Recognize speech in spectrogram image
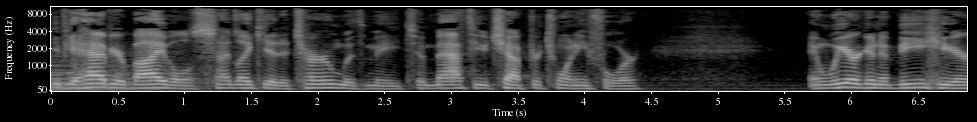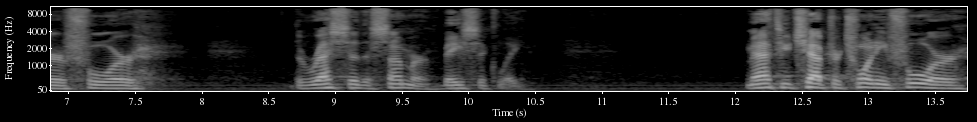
If you have your Bibles, I'd like you to turn with me to Matthew chapter 24. And we are going to be here for the rest of the summer, basically. Matthew chapter 24,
